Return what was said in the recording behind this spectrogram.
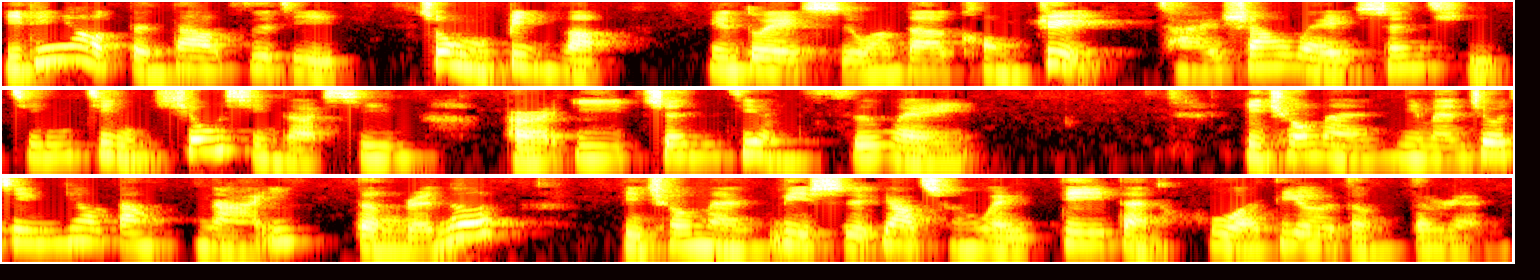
一定要等到自己重病了，面对死亡的恐惧，才稍微升起精进修行的心，而依真见思维。比丘们，你们究竟要当哪一等人呢？比丘们立誓要成为第一等或第二等的人，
